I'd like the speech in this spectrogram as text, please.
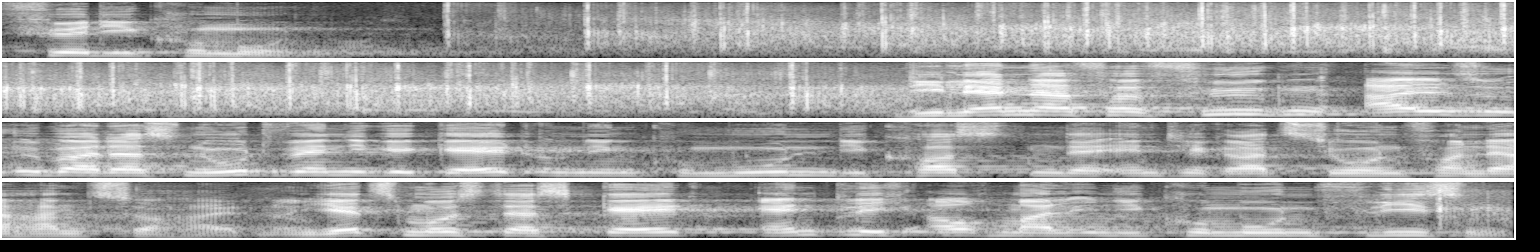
für die Kommunen. Die Länder verfügen also über das notwendige Geld, um den Kommunen die Kosten der Integration von der Hand zu halten. Und jetzt muss das Geld endlich auch mal in die Kommunen fließen.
